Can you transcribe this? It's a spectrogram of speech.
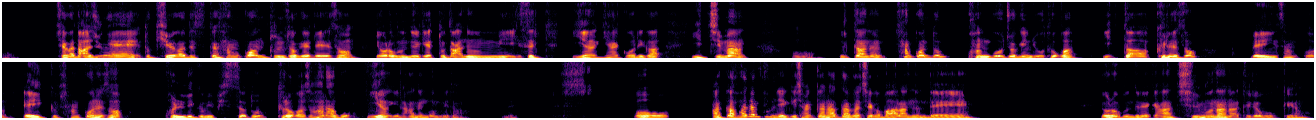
어 제가 나중에 또 기회가 됐을 때 상권 분석에 대해서 여러분들께 또 나눔이 있을 이야기할 거리가 있지만 어 일단은 상권도 광고적인 요소가 있다. 그래서 메인 상권, A급 상권에서 권리금이 비싸도 들어가서 하라고 이야기를 하는 겁니다. 네. 어 아까 화장품 얘기 잠깐 하다가 제가 말았는데 여러분들에게 한 질문 하나 드려 볼게요.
